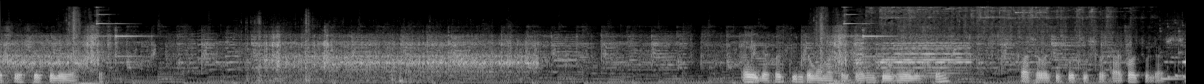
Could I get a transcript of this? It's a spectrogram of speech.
এসে এসে চলে যাচ্ছে। এই দেখো, তিনটা বোনাসের কয়েন যোগ হয়ে গেছে। পাশাপাশি পঁচিশশো টাকাও চলে আসছে।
